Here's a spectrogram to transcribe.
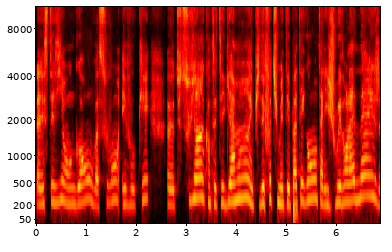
L'anesthésie en gants, on va souvent évoquer, heu, tu te souviens quand tu étais gamin et puis des fois tu mettais pas tes gants, tu allais jouer dans la neige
